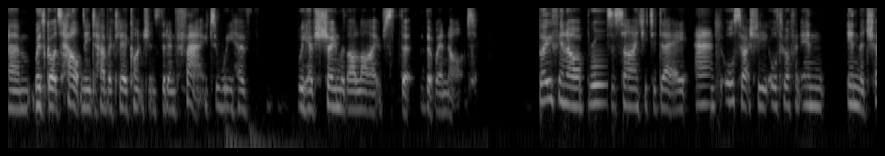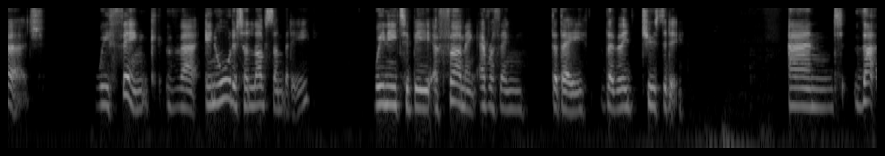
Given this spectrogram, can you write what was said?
um, with god's help need to have a clear conscience that in fact we have we have shown with our lives that that we're not both in our broad society today and also actually all too often in in the church we think that in order to love somebody we need to be affirming everything that they that they choose to do. And that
